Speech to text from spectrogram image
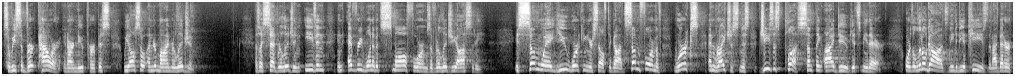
So we subvert power in our new purpose. We also undermine religion. As I said, religion, even in every one of its small forms of religiosity, is some way you working yourself to God, some form of works and righteousness. Jesus plus something I do gets me there. Or the little gods need to be appeased, and I better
